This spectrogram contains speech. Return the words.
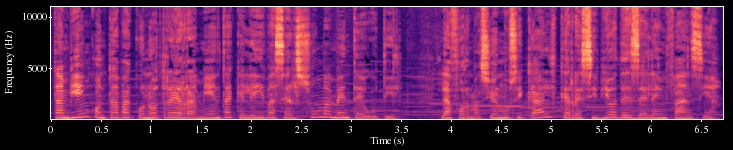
también contaba con otra herramienta que le iba a ser sumamente útil, la formación musical que recibió desde la infancia.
